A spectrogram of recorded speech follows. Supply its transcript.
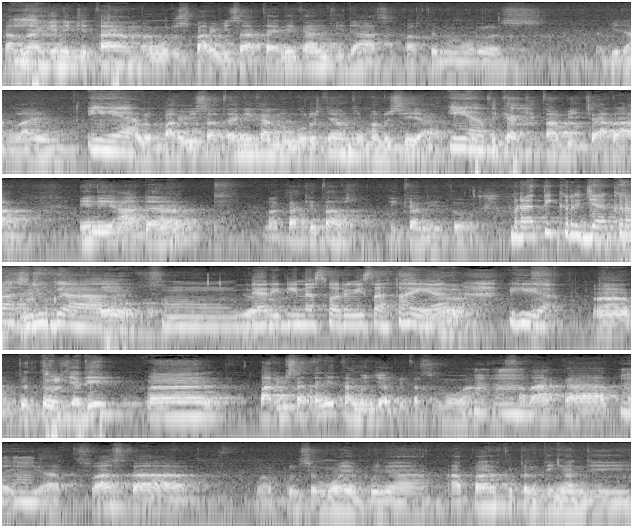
Karena iya. gini kita mengurus pariwisata ini kan tidak seperti mengurus bidang lain. Iya. Kalau pariwisata ini kan mengurusnya untuk manusia. Iya, Ketika betul. kita bicara ini ada, maka kita harus buktikan itu. Berarti kerja keras juga oh, hmm, ya. dari dinas pariwisata ya. iya. Nah, betul. Jadi eh, pariwisata ini tanggung jawab kita semua, mm -mm. masyarakat, mm -mm. baik pihak swasta maupun semua yang punya apa kepentingan di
